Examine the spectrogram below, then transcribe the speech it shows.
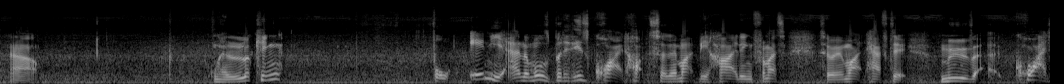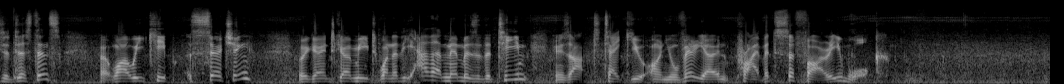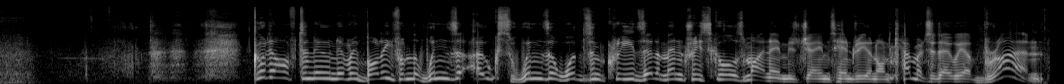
Now, we're looking for any animals, but it is quite hot, so they might be hiding from us. So we might have to move quite a distance. But while we keep searching, we're going to go meet one of the other members of the team who's out to take you on your very own private safari walk. Good afternoon, everybody, from the Windsor Oaks, Windsor Woods, and Creeds Elementary Schools. My name is James Hendry, and on camera today we have Brian.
